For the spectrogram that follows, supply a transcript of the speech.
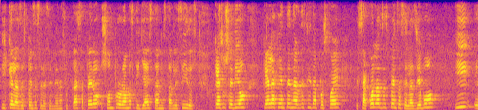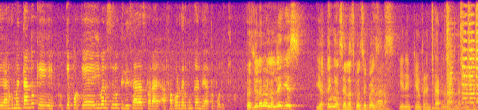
y que las despensas se les envían a su casa, pero son programas que ya están establecidos. ¿Qué sucedió? Que la gente enardecida pues fue, sacó las despensas, se las llevó y eh, argumentando que, eh, que porque iban a ser utilizadas para a favor de algún candidato político. Pues violaron las leyes y aténganse a las consecuencias. Claro, tienen que enfrentar la, la consecuencia.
